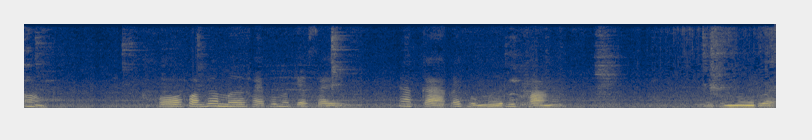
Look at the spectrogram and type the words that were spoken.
อ๋อขอความร่วมมือใครผู้มาเกียใส่หน้ากากและถุงมือทุกครั้งมีถุงมือด้วย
